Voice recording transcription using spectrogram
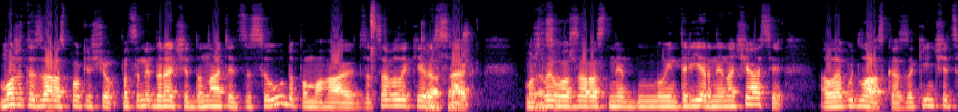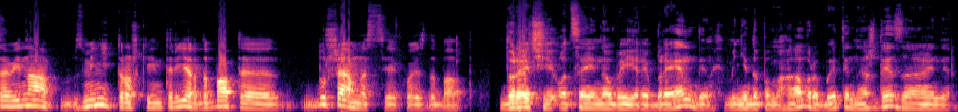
Можете зараз поки що, пацани, до речі, донатять ЗСУ, допомагають. За це великий Красавчик. респект. Можливо, Красавчик. зараз не, ну, інтер'єр не на часі, але, будь ласка, закінчиться війна, змініть трошки інтер'єр, добавте душевності якоїсь добавте. До речі, оцей новий ребрендинг мені допомагав робити наш дизайнер.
